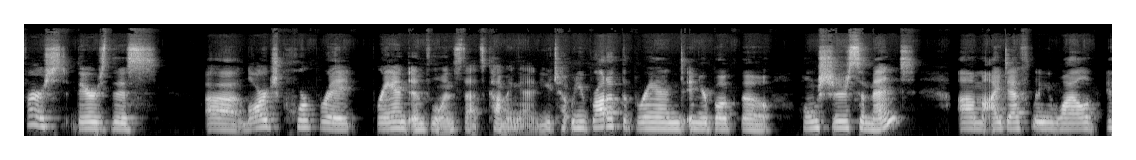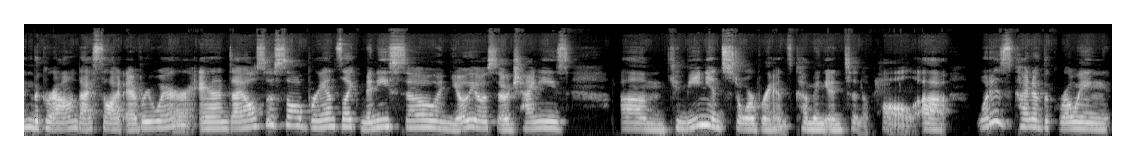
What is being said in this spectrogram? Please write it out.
first, there's this uh, large corporate brand influence that's coming in. You t- you brought up the brand in your book, the Hongshi cement. Um, I definitely, while in the ground, I saw it everywhere, and I also saw brands like Miniso and Yoyoso, Chinese um, convenience store brands coming into Nepal. Uh, what is kind of the growing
